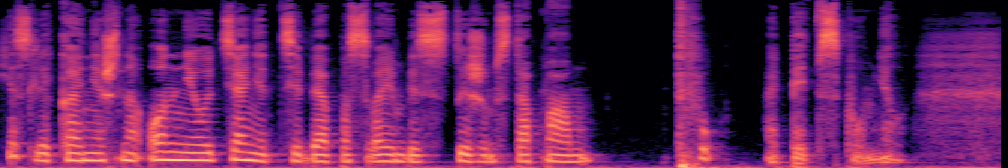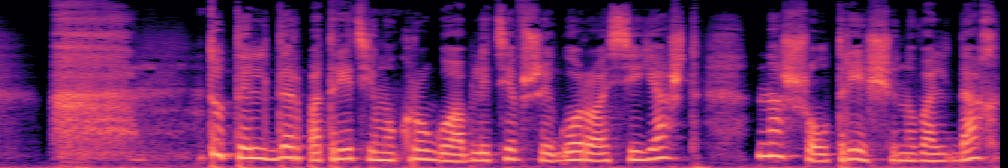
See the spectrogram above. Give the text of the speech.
Если, конечно, он не утянет тебя по своим бесстыжим стопам. Тфу, опять вспомнил. Тут Эльдер по третьему кругу, облетевший гору Осияшт, нашел трещину во льдах,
